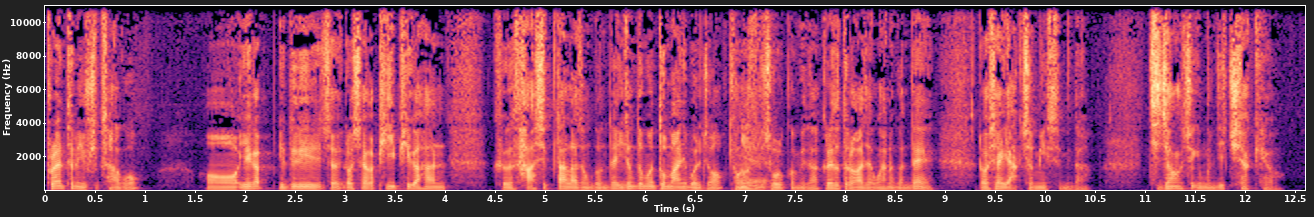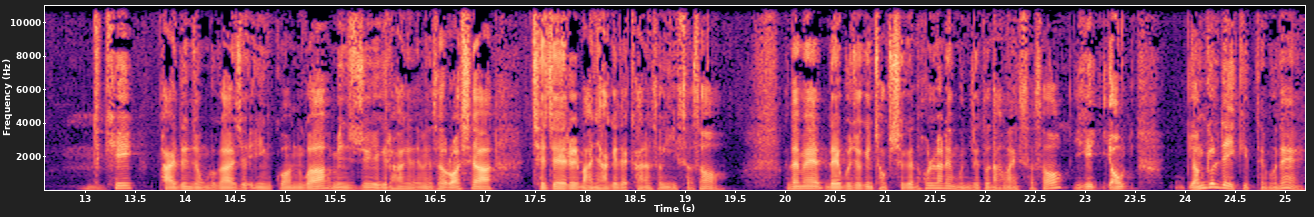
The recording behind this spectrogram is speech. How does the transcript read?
브렌트는 64고 어 얘가 이들이 저 러시아가 BEP가 한 그 40달러 정도인데 이 정도면 돈 많이 벌죠. 경제성이 예. 좋을 겁니다. 그래서 들어가자고 하는 건데 러시아 약점이 있습니다. 지정학적인 문제 취약해요. 음. 특히 바이든 정부가 이제 인권과 민주주의 얘기를 하게 되면서 러시아 제재를 많이 하게 될 가능성이 있어서 그다음에 내부적인 정치적인 혼란의 문제도 남아 있어서 이게 연, 연결돼 있기 때문에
